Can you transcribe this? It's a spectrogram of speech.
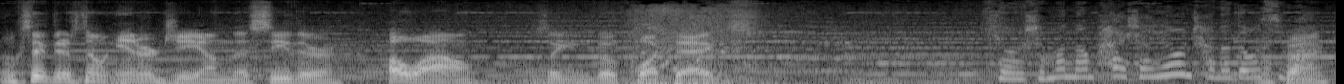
Looks like there's no energy on this either. Oh wow. Looks like you can go collect eggs. Okay.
